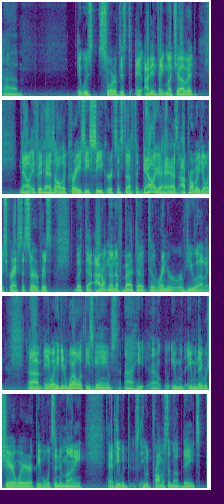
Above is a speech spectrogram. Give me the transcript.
Um, it was sort of just I didn't think much of it, Now, if it has all the crazy secrets and stuff that Galaga has, I probably only scratched the surface, but uh, I don't know enough about it to, to render a review of it. Um, anyway, he did well with these games. Uh, he uh, even even they were shareware, people would send him money, and he would he would promise them updates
